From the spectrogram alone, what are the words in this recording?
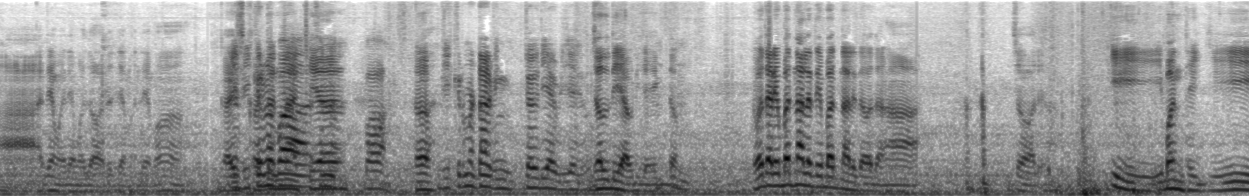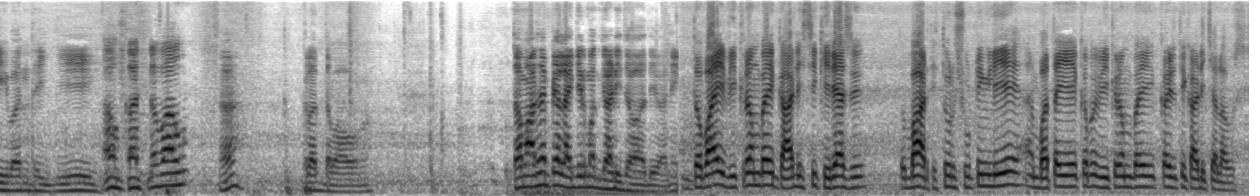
હા જેમ મધ્ય મજા આવે જેમ જેમ ગાઈસ ખતરનાક છે. હા. વિક્રમના ડ્રાઇવિંગ જલ્દી આવી જાય. જલ્દી આવી જાય એકદમ. વધારે બદ ના તે બદ ના લેતા વધારે હા. જવા દે. ઈ બંધ થઈ ગઈ બંધ થઈ ગઈ આમ કચ દબાવું હા ક્લચ દબાવો તમારે છે ને પેલા ગીરમાં જ ગાડી જવા દેવાની તો ભાઈ વિક્રમભાઈ ગાડી શીખી રહ્યા છે તો બહારથી થોડું શૂટિંગ લઈએ અને બતાવીએ કે ભાઈ વિક્રમભાઈ કઈ રીતે ગાડી ચલાવશે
